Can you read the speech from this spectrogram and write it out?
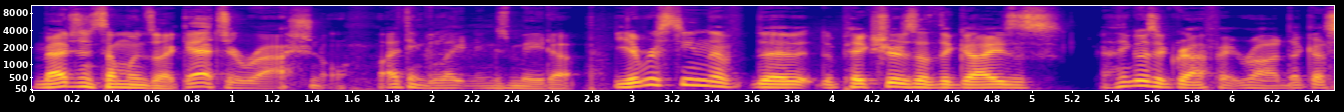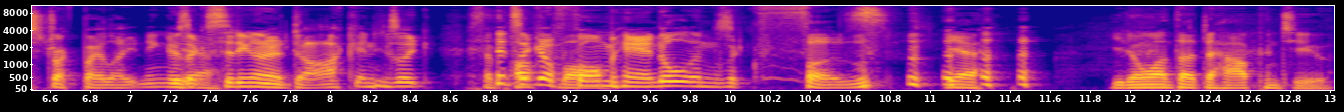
Imagine someone's like, "That's irrational. I think lightning's made up." You ever seen the, the the pictures of the guys? I think it was a graphite rod that got struck by lightning. It was Yeah. like sitting on a dock, and he's like, a it's, like a puffball. foam handle, and it's like fuzz. yeah. You don't want that to happen to you.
